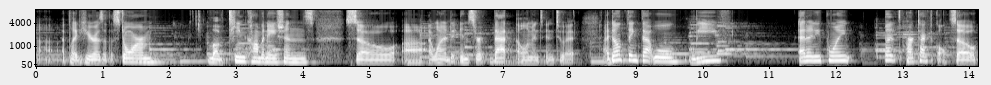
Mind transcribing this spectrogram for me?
Uh, I played Heroes of the Storm, loved team combinations. So uh, I wanted to insert that element into it. I don't think that will leave at any point, but it's part tactical. So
